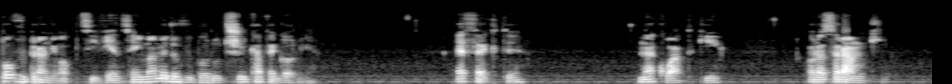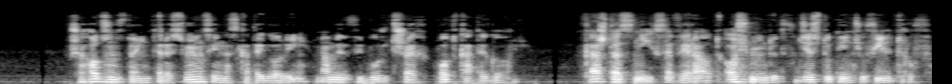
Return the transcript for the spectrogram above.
Po wybraniu opcji więcej mamy do wyboru trzy kategorie. Efekty, nakładki oraz ramki. Przechodząc do interesującej nas kategorii, mamy wybór trzech podkategorii. Każda z nich zawiera od 8 do 25 filtrów.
